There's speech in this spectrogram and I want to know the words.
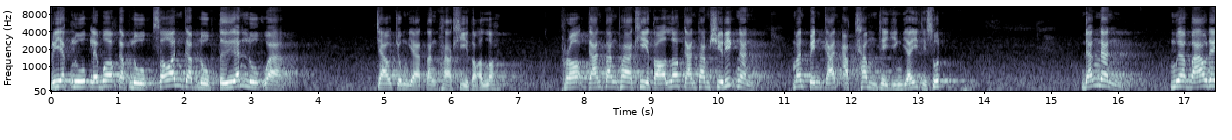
เรียกลูกและบอกกับลูกสอนกับลูกเตือนลูกว่า เจ้าจงอย่าตั้งภาคีต่ออัลลอฮ์เพราะการตั้งภาคีต่ออัลลอฮ์การทำชิริกนั้น มันเป็นการอัธรรมที่ยิ่งใหญ่ที่สุด ดังนั้น เมื่อบ่าวได้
